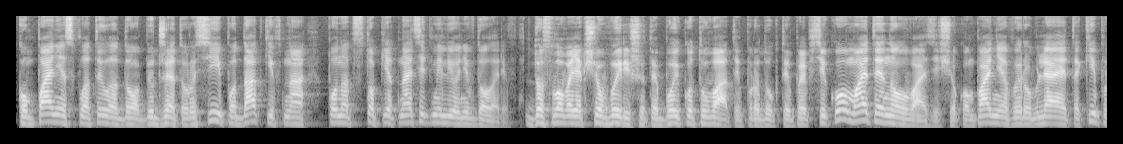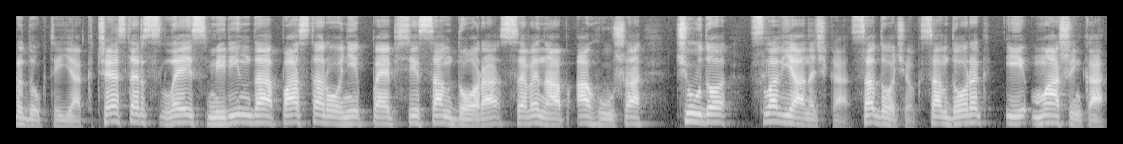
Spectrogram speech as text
компанія сплатила до бюджету Росії податків на понад 115 мільйонів доларів. До слова, якщо вирішите бойкотувати продукти PepsiCo, майте на увазі, що компанія виробляє такі продукти, як Честерс, Лейс, Мірінда, Паста Роні, Пепсі, Сандора, Севенап, Агуша, Чудо. Слав'яночка, садочок, Сандорик і Машенька.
